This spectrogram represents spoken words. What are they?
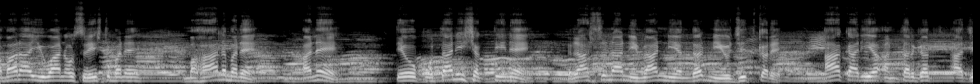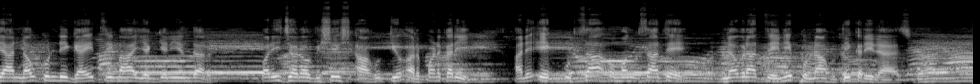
અમારા યુવાનો શ્રેષ્ઠ બને, મહાન બને અને તેઓ પોતાની શક્તિને રાષ્ટ્રના નિર્માણની અંદર નિયોજિત કરે. આ કાર્ય અંતર્ગત આજે આ નવકુંડી ગાયત્રી મહાયજ્ઞની અંદર પરિજનો વિશેષ આહુતિઓ અર્પણ કરી અને એક ઉત્સાહ ઉમંગ સાથે નવરાત્રિની પૂર્ણાહુતિ કરી રહ્યા છે.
